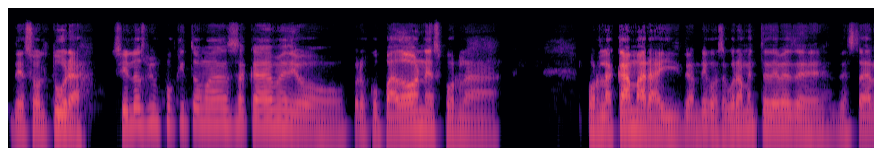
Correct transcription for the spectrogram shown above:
de soltura. Sí los vi un poquito más acá medio preocupadones por la, por la cámara y digo, seguramente debes de, de estar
